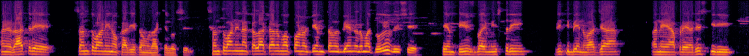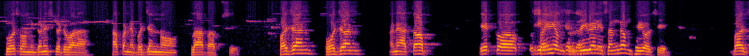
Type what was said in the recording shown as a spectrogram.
અને રાત્રે સંતવાણીનો કાર્યક્રમ રાખેલો છે. સંતવાણીના કલાકારમાં પણ જેમ તમે બેનરમાં જોયું જ હશે તેમ પિયુષભાઈ મિસ્ત્રી પ્રીતિબેન વાજા અને આપણે હરીશગીરી ગોસ્વામી ગણેશ ગઢવાળા આપણને ભજનનો લાભ આપશે. ભજન ભોજન અને આ તપ એક સંયમ ત્રિવેણી સંગમ થયો છે. બસ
